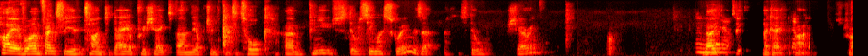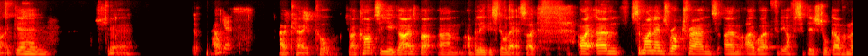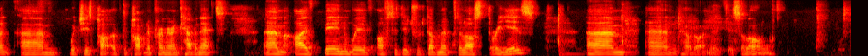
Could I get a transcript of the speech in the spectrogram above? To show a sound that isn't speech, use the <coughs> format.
Hi, everyone. Thanks for your time today. I appreciate um, the opportunity to talk. Um, can you still see my screen? Is that still sharing? No? No. Okay, No. all right. Let's try again. Share. Now? Yes. Okay, cool. So I can't see you guys, but um, I believe you're still there. So, all right. Um, so my name's Rob Trans. Um, I work for the Office of Digital Government, um, which is part of Department of Premier and Cabinet. Um, I've been with Office of Digital Government for the last three years. Um, and how do I move this along?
